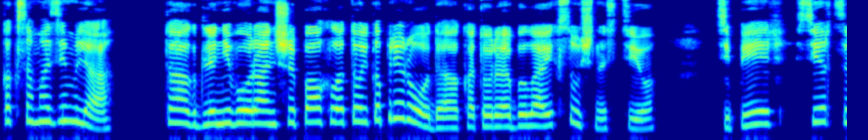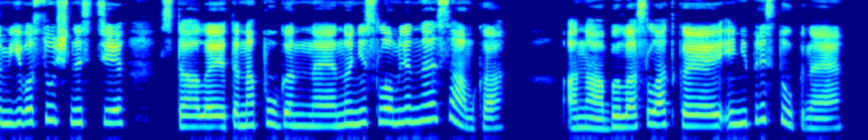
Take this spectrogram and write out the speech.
как сама земля. Так для него раньше пахла только природа, которая была их сущностью. Теперь сердцем его сущности стала эта напуганная, но не сломленная самка. Она была сладкая и неприступная,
